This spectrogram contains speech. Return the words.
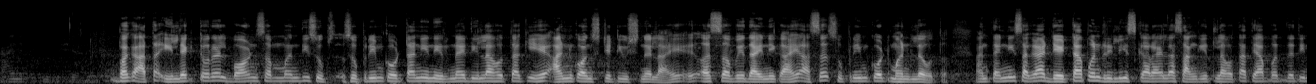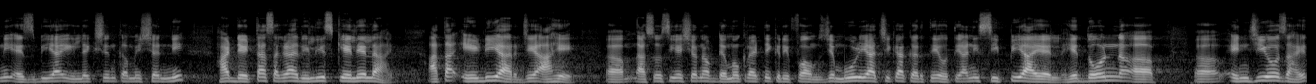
काय नक्की? बघा आता इलेक्टोरल बॉन्ड संबंधी सुप सुप्रीम कोर्टाने निर्णय दिला होता की हे अनकॉन्स्टिट्युशनल आहे असंवैधानिक आहे असं सुप्रीम कोर्ट म्हणलं होतं. आणि त्यांनी सगळा डेटा पण रिलीज करायला सांगितला होता. त्या पद्धतीने एस बी आय इलेक्शन कमिशननी हा डेटा सगळा रिलीज केलेला आहे. आता ए डी आर जे आहे असोसिएशन ऑफ डेमोक्रॅटिक रिफॉर्म्स जे मूळ याचिकाकर्ते होते आणि सी पी आय एल हे दोन एन जी ओज आहेत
